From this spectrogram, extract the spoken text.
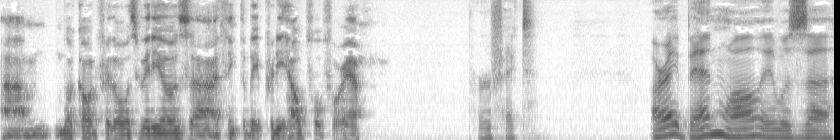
um, look out for those videos. Uh, I think they'll be pretty helpful for you. Perfect. All right, Ben. Well, it was uh,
